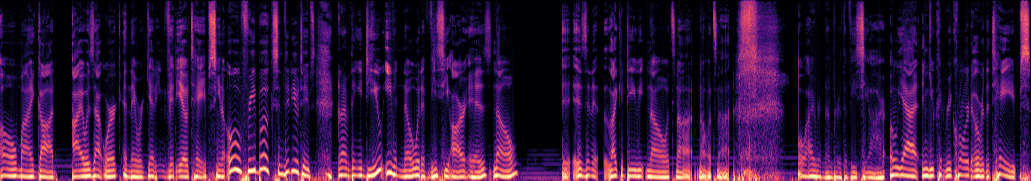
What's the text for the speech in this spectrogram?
oh my god. I was at work and they were getting videotapes, you know, oh, free books and videotapes. And I'm thinking, do you even know what a VCR is? No. Isn't it like a DVD? No, it's not. No, it's not. Oh, I remember the VCR. Oh, yeah, and you could record over the tapes.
